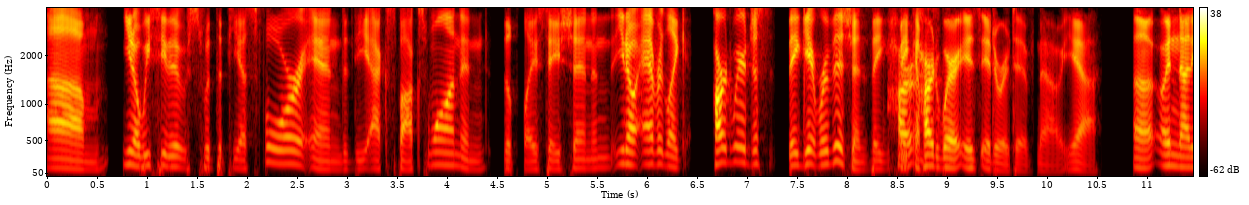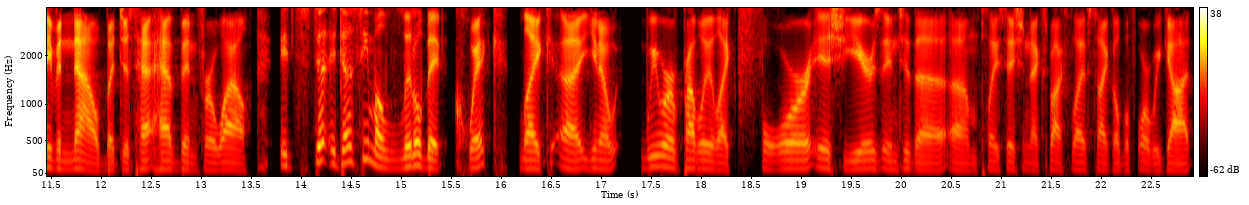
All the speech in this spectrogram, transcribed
um, you know, we see this with the PS4 and the Xbox One and the PlayStation, and you know, ever like hardware just they get revisions. They Har- make 'em s- hardware is iterative now. Yeah. Uh, and not even now, but just ha- have been for a while. It still it does seem a little bit quick. Like uh, you know, we were probably like four ish years into the um, PlayStation Xbox life cycle before we got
